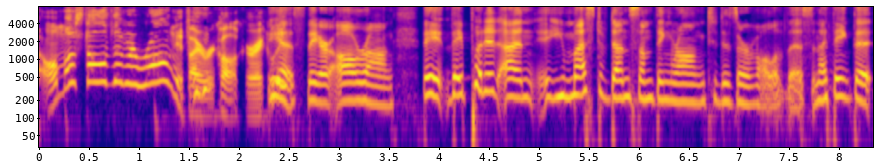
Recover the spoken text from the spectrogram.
almost all of them are wrong, if I recall correctly. Yes, they are all wrong. They they put it on you must have done something wrong to deserve all of this. And I think that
